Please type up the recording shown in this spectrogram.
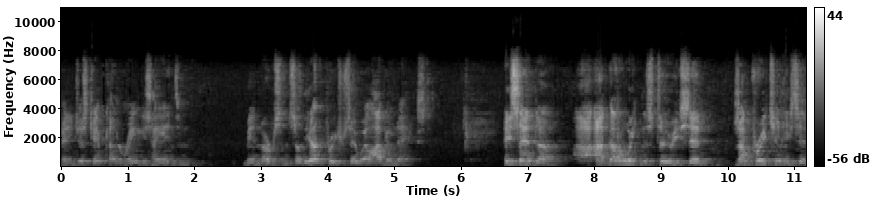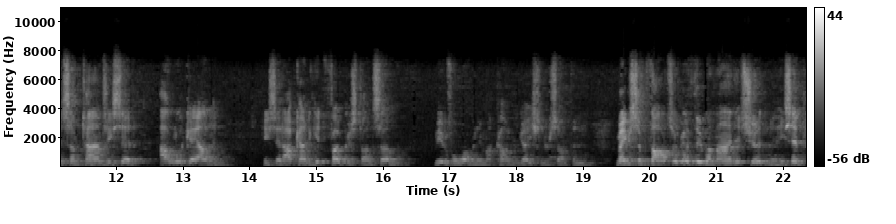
And he just kept kind of wringing his hands and being nervous. And so the other preacher said, Well, I'll go next. He said, uh, I, I've got a weakness too. He said, As I'm preaching, he said, sometimes he said, I'll look out and he said, I'll kind of get focused on some beautiful woman in my congregation or something. Maybe some thoughts will go through my mind that shouldn't. And he said,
